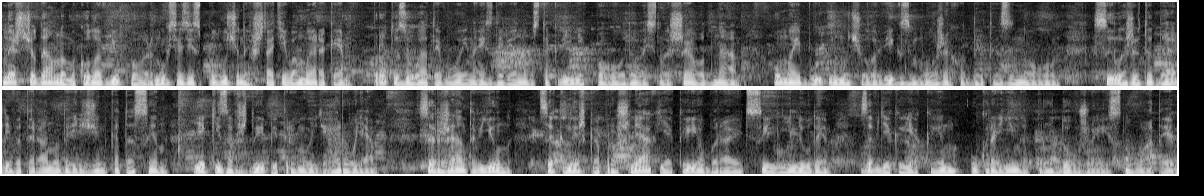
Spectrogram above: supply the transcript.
Нещодавно Микола В'юк повернувся зі Сполучених Штатів Америки. Протезувати воїна із 90 клінік погодилась лише одна. У майбутньому чоловік зможе ходити знову. Сила жити далі ветерану дає жінка та син, які завжди підтримують героя. Сержант В'юн це книжка про шлях, який обирають сильні люди, завдяки яким Україна продовжує існувати.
